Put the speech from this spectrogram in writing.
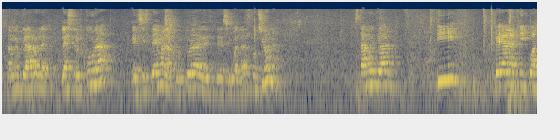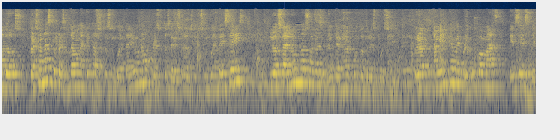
está muy claro, la, estructura, el sistema, la cultura de, de desigualdad funciona. Está muy claro. Y Vean aquí cuántas personas que presentaron una queja 251, presuntas agresoras 256, los alumnos son el 79.3%. Pero a mí el que me preocupa más es este,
